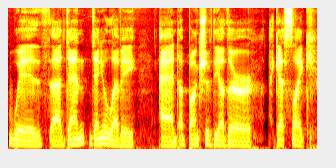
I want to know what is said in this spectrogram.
with uh, Dan, Daniel Levy and a bunch of the other, I guess, like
